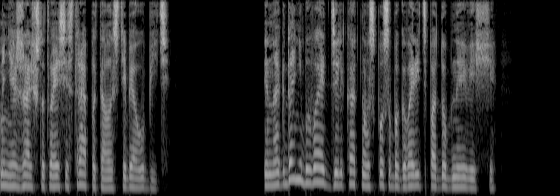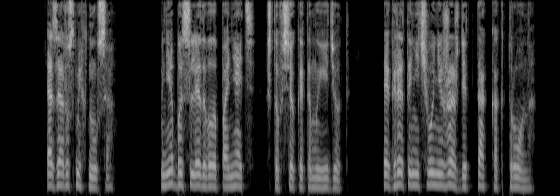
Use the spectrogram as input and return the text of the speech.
Мне жаль, что твоя сестра пыталась тебя убить. Иногда не бывает деликатного способа говорить подобные вещи. Азар усмехнулся. Мне бы следовало понять, что все к этому идет. Эгрета ничего не жаждет так, как трона,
